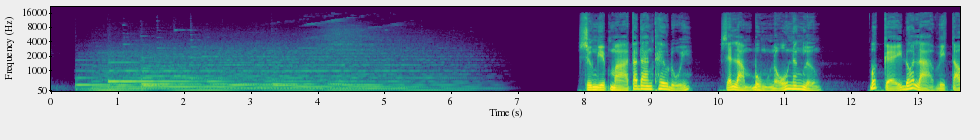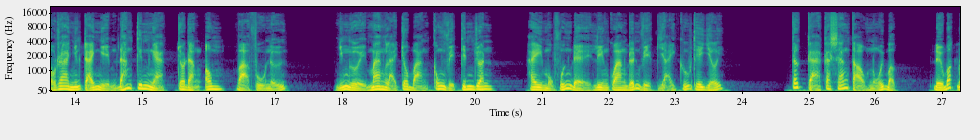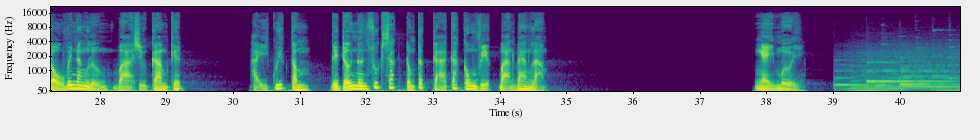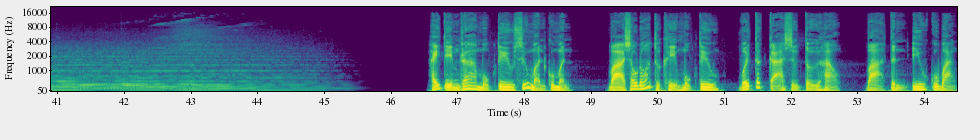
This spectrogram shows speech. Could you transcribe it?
sự nghiệp mà ta đang theo đuổi sẽ làm bùng nổ năng lượng. Bất kể đó là việc tạo ra những trải nghiệm đáng kinh ngạc cho đàn ông và phụ nữ, những người mang lại cho bạn công việc kinh doanh hay một vấn đề liên quan đến việc giải cứu thế giới. Tất cả các sáng tạo nổi bật đều bắt đầu với năng lượng và sự cam kết. Hãy quyết tâm để trở nên xuất sắc trong tất cả các công việc bạn đang làm. Ngày 10 hãy tìm ra mục tiêu sứ mệnh của mình và sau đó thực hiện mục tiêu với tất cả sự tự hào và tình yêu của bạn.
